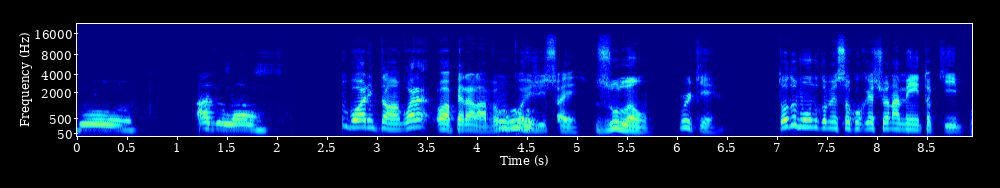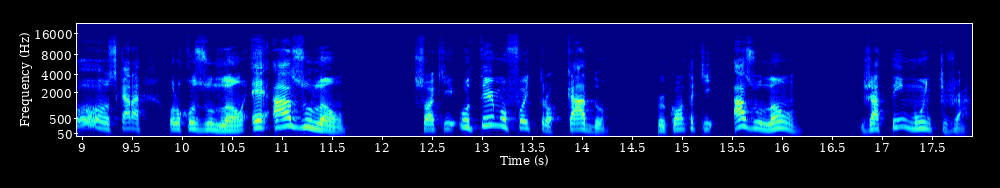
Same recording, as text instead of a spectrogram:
do Azulão. Vambora então, agora, ó, pera lá, vamos Uhul. corrigir isso aí. Zulão. Por quê? Todo mundo começou com o questionamento aqui. Pô, os caras colocou Zulão. É azulão. Só que o termo foi trocado por conta que azulão já tem muito já.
